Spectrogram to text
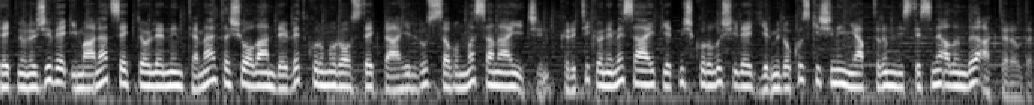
teknoloji ve imalat sektörlerinin temel taşı olan devlet kurumu Rostek dahil Rus savunma sanayi için kritik öneme sahip 70 kuruluş ile 29 kişinin yaptırım listesine alındığı aktarıldı.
